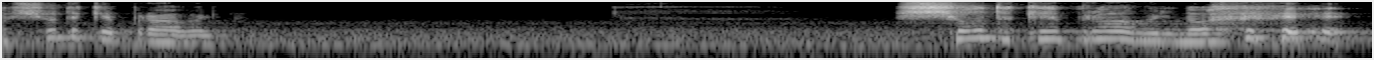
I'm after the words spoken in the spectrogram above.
А що таке правильно? Що таке правильно?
